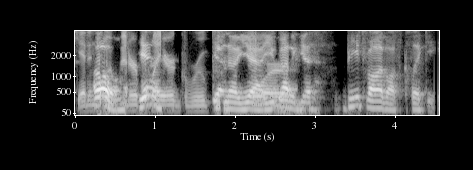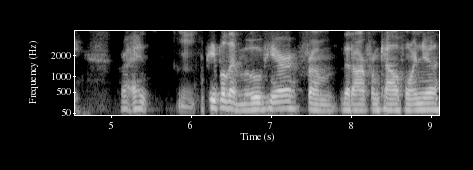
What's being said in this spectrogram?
get into oh, a better yeah. player group yeah no yeah or... you got to get beach volleyball's clicky right Mm. People that move here from that aren't from California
